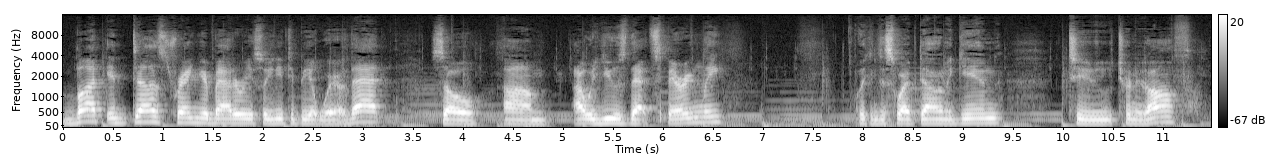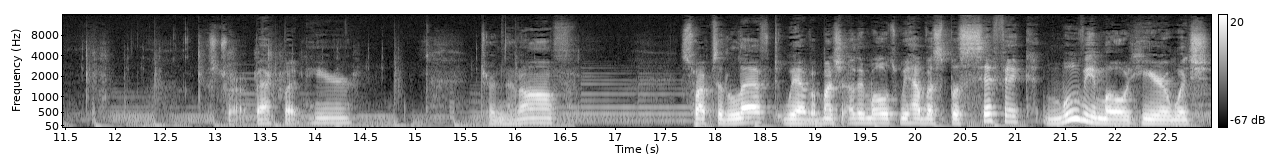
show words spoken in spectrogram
But it does drain your battery, so you need to be aware of that. So um, I would use that sparingly. We can just swipe down again to turn it off Let's try our back button here. Turn that off. Swipe to the left. We have a bunch of other modes. We have a specific movie mode here, which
